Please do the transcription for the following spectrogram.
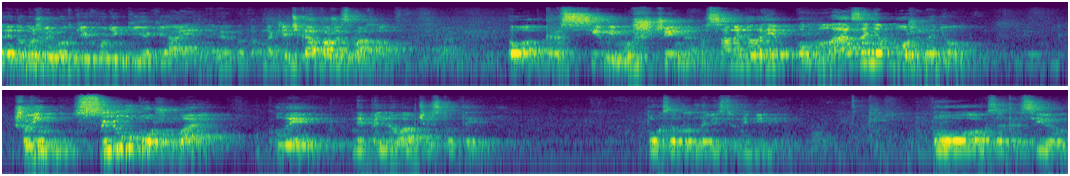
Я не думаю, що він був такий худенький, як я. І, мабуть, там на клічка теж смахав. От, красивий мужчина, саме дороге помазання Боже на ньому. Що він силу Божу має, коли не пильнував чистоти. Бог за вродливістю не бігає. Бог за красивим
